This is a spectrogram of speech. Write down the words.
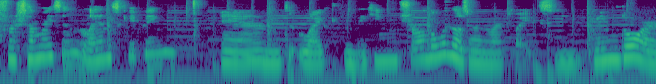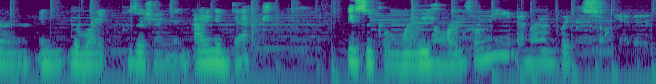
for some reason, landscaping and like making sure all the windows are in the right place and putting the door in the right position and adding a deck is like really hard for me and I'm like suck at it.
